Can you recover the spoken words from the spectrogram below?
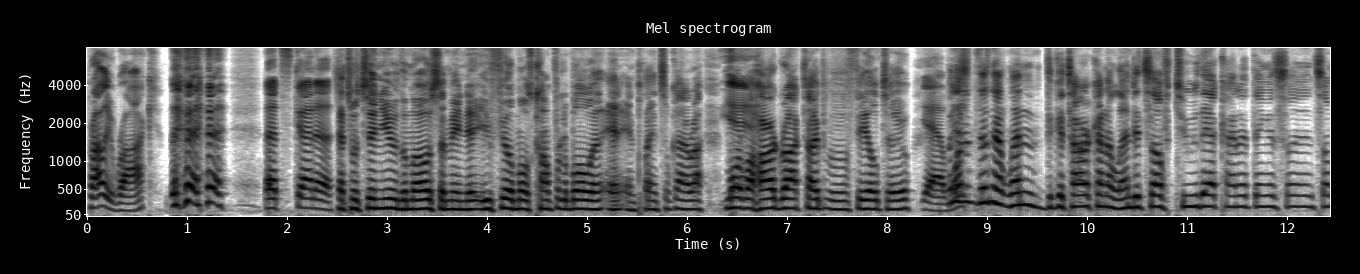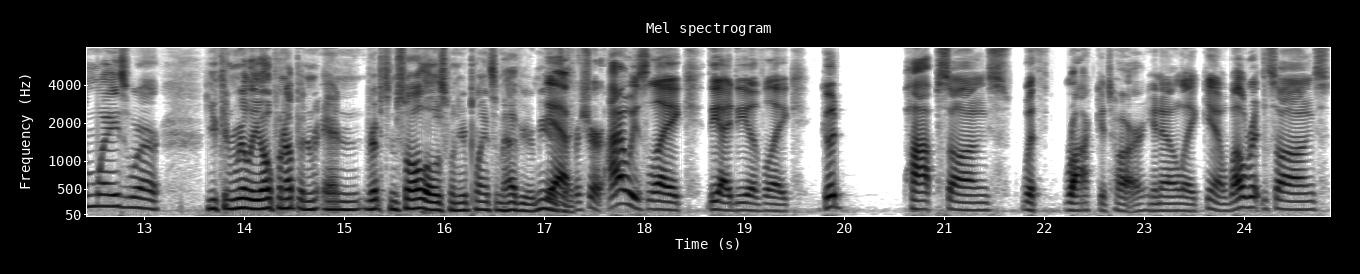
probably rock. That's kind of That's what's in you the most. I mean, you feel most comfortable in, in, in playing some kind of rock, more of a hard rock type of a feel too. Yeah, but one- doesn't that lend the guitar kind of lend itself to that kind of thing in some, in some ways where you can really open up and, and rip some solos when you're playing some heavier music? yeah, for sure. I always like the idea of like good pop songs with rock guitar. You know, like you know, well written songs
